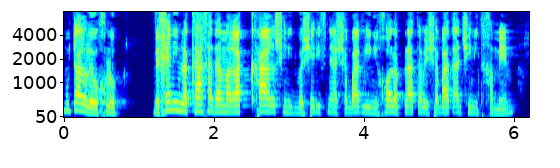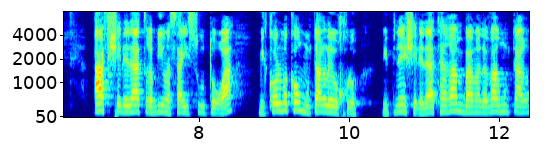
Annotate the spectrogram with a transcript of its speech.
מותר לאוכלו. וכן אם לקח אדם מרק קר שנתבשל לפני השבת והניחו על הפלטה בשבת עד שנתחמם, אף שלדעת רבים עשה איסור תורה, מכל מקום מותר לאוכלו, מפני שלדעת הרמב"ם הדבר מותר.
